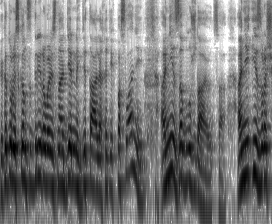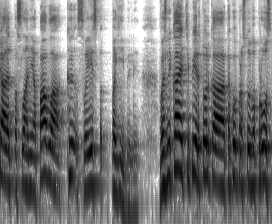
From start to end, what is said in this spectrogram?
и которые сконцентрировались на отдельных деталях этих посланий, они заблуждаются. Они извращают послание Павла к своей погибели. Возникает теперь только такой простой вопрос,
